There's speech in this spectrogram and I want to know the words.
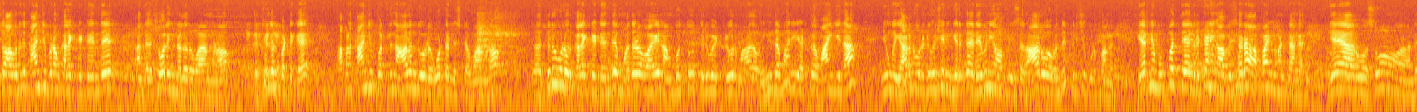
ஸோ அவர் வந்து காஞ்சிபுரம் கலெக்டர்லேருந்து அந்த ஷோலிங் நல்லூர் வாங்கினோம். செங்கல்பட்டுக்கு. அப்புறம் காஞ்சிபுரத்துலேருந்து ஆலந்தூர் ஓட்டர் லிஸ்ட்டை வாங்கினோம். திருவள்ளூர் கலெக்டரேட்லேருந்து மதுரை வாயில் அம்பத்தூர் திருவெற்றியூர் மாதவ் இந்த மாதிரி இடத்துல வாங்கி தான் இவங்க இரநூறு டிவிஷன் இங்கே இருக்க ரெவன்யூ ஆஃபீஸர் ஆர்ஓ வந்து பிரித்து கொடுப்பாங்க. ஏற்கனவே முப்பத்தேழு ரிட்டர்னிங் ஆஃபீஸரை அப்பாயின்ட் பண்ணிட்டாங்க. ஏஆர்ஓஸும் அந்த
